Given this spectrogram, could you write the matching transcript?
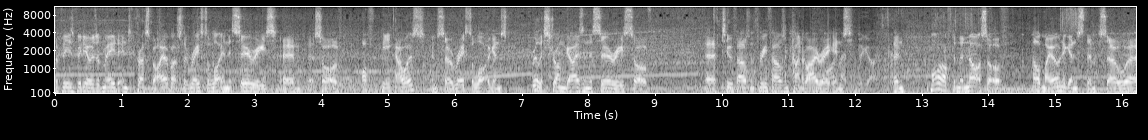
of these videos I've made it into press, but I have actually raced a lot in this series um, at sort of off-peak hours, and so raced a lot against really strong guys in the series, sort of uh, 2,000, 3,000 kind of iRatings, and more often than not sort of held my own against them, so uh,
